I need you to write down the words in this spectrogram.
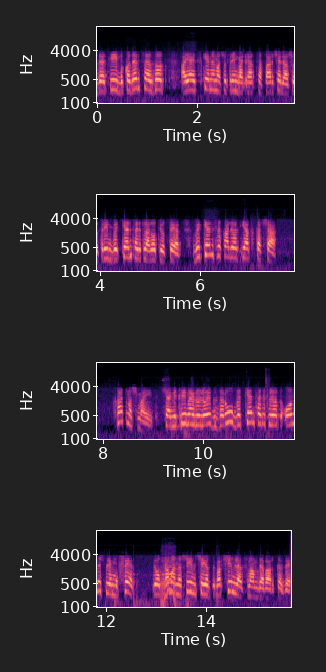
לדעתי, בקודנציה הזאת היה הסכם עם השוטרים בעליית שכר של השוטרים, וכן צריך לעלות יותר. וכן צריכה להיות יד קשה. חד משמעית. שהמקרים האלו לא יגזרו, וכן צריך להיות עונש למופת לאותם אנשים שמרשים לעצמם דבר כזה.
